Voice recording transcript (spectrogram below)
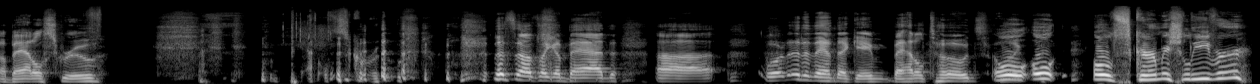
a battle screw. Battle screw. that sounds like a bad. Uh, what did they have that game? Battle Toads. old Like, old old skirmish lever.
